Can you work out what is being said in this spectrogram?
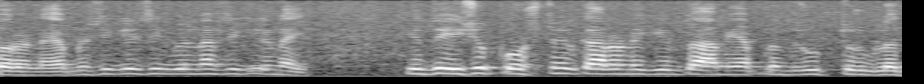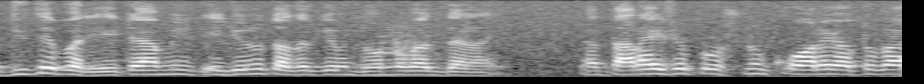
ধরে নাই। আপনি শিখলে শিখবেন, না শিখলে নাই। কিন্তু এইসব প্রশ্নের কারণে কিন্তু আমি আপনাদের উত্তরগুলো দিতে পারি। এটা আমি এই জন্য তাদেরকে আমি ধন্যবাদ জানাই। কারণ তারা এইসব প্রশ্ন করে অথবা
